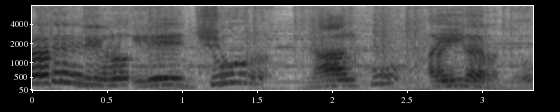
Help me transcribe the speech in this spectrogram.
ಪ್ರತಿನಿಧಿಗಳು ಇದೇ ಜೂನ್ ನಾಲ್ಕು ಐದರಂದು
